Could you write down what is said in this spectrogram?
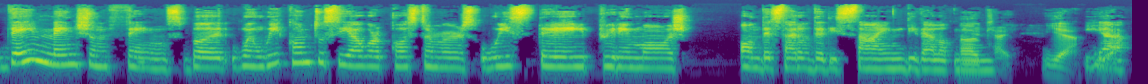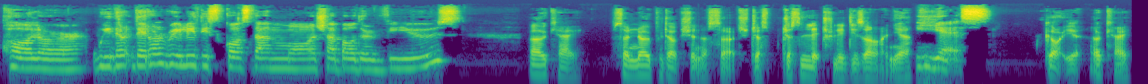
they mention things, but when we come to see our customers, we stay pretty much on the side of the design development. Okay. Yeah. Yeah, color. We don't, they don't really discuss that much about their views. Okay. So no production as such, just just literally design. Yeah. Yes. Got you. Okay.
